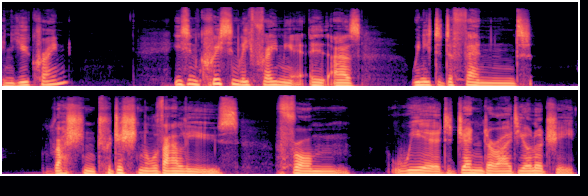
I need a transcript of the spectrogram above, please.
in Ukraine, he's increasingly framing it as we need to defend Russian traditional values from weird gender ideology,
